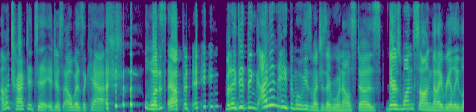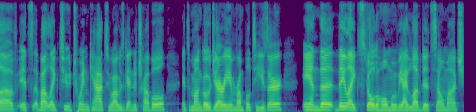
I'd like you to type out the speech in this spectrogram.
I'm attracted to Idris Elba as a cat. what is happening? but I did think I didn't hate the movie as much as everyone else does. There's one song that I really love. It's about like two twin cats who always get into trouble. It's Mungojerrie and Rumpleteazer. And the they like stole the whole movie. I loved it so much.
